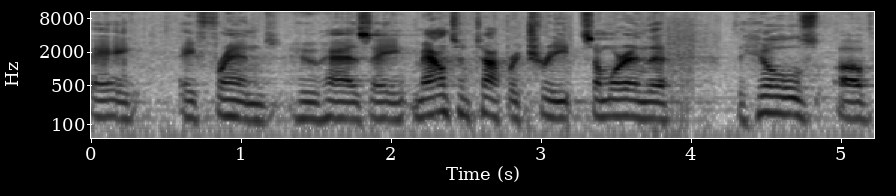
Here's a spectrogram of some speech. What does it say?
a, a friend who has a mountaintop retreat somewhere in the, the hills of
